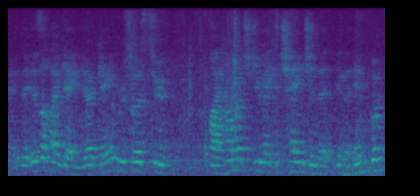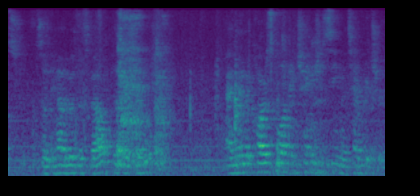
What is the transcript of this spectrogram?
Okay, there is a high gain. There, gain refers to by how much do you make a change in the in the inputs. So in other words, this valve position, and then the corresponding change you see in the temperature.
